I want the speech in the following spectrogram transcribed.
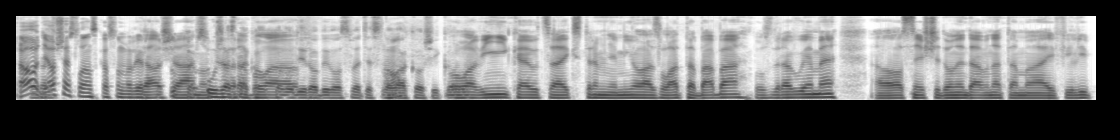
O, ďalšia slovenská somelierka. Ďalšia, áno. Úžasná, koľko bola- ľudí robí vo svete Slovákov bola šikovne. vynikajúca, extrémne milá, zlatá baba, pozdravujeme. A vlastne ešte donedávna tam aj Filip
